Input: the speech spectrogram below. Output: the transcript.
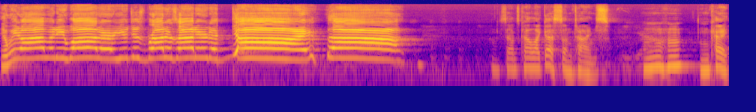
we don't have any water. You just brought us out here to die. Ah! Sounds kind of like us sometimes. Mm-hmm. Okay.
